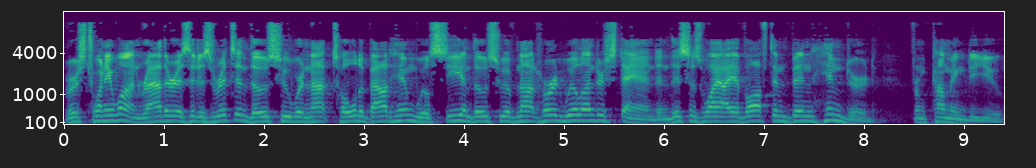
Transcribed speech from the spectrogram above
Verse 21 Rather, as it is written, those who were not told about him will see, and those who have not heard will understand. And this is why I have often been hindered from coming to you.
